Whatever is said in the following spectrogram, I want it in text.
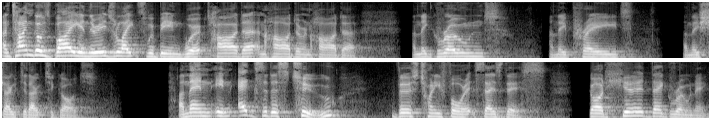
And time goes by, and the Israelites were being worked harder and harder and harder. And they groaned, and they prayed, and they shouted out to God. And then in Exodus 2, verse 24, it says this God heard their groaning,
